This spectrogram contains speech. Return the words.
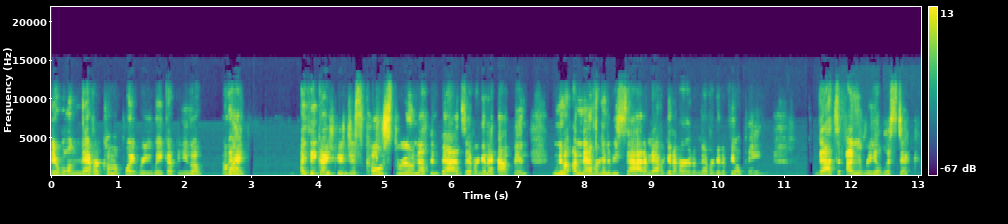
there will never come a point where you wake up and you go, okay, I think I can just coast through. Nothing bad's ever going to happen. No, I'm never going to be sad. I'm never going to hurt. I'm never going to feel pain. That's unrealistic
